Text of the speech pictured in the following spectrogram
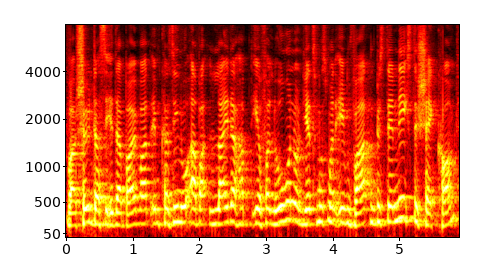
War schön, dass ihr dabei wart im Casino, aber leider habt ihr verloren und jetzt muss man eben warten, bis der nächste Scheck kommt.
